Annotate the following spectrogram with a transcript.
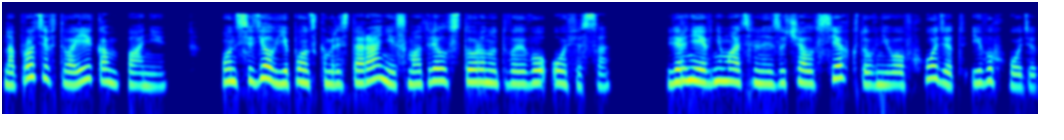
Напротив твоей компании. Он сидел в японском ресторане и смотрел в сторону твоего офиса. Вернее, внимательно изучал всех, кто в него входит и выходит.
